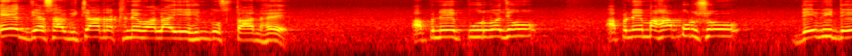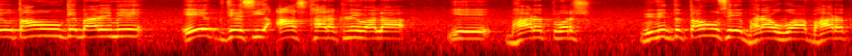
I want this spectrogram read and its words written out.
एक जैसा विचार रखने वाला ये हिंदुस्तान है। अपने पूर्वजों, अपने महापुरुषों, देवी देवताओं के बारे में एक जैसी आस्था रखने वाला ये भारतवर्ष विविधताओं से भरा हुआ भारत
